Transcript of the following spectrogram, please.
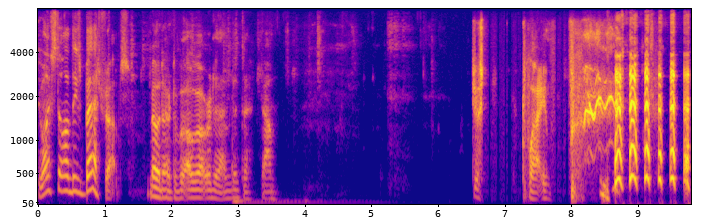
Do I still have these bear traps? No, I don't. I got rid of them, didn't I? Damn. just twat him.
